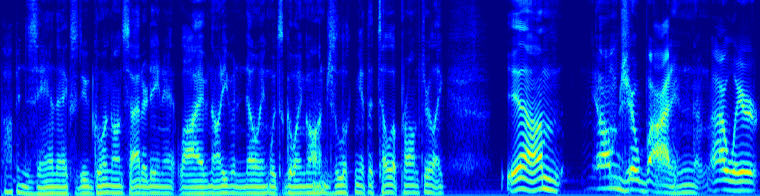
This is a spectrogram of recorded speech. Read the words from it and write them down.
popping Xanax, dude, going on Saturday Night Live, not even knowing what's going on, just looking at the teleprompter like, yeah, I'm I'm Joe Biden. I wear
